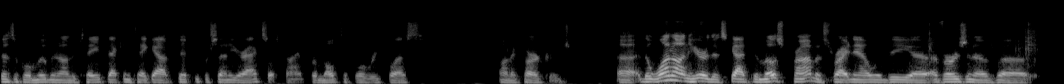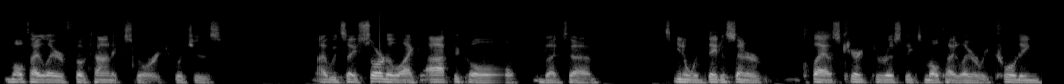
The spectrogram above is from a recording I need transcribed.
physical movement on the tape. That can take out 50% of your access time for multiple requests on a cartridge. Uh, the one on here that's got the most promise right now would be a, a version of uh, multi-layer photonic storage, which is, I would say, sort of like optical, but uh, you know, with data center class characteristics, multi-layer recording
